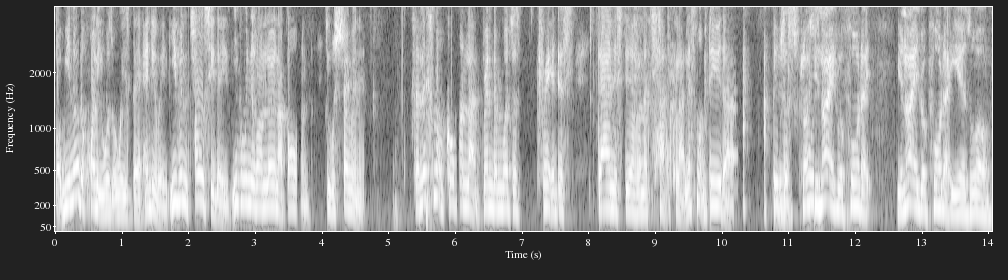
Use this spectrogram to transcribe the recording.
but we know the quality was always there anyway. Even Chelsea days, even when he was on loan at Bolton, he was showing it. So let's not go on like Brendan Rodgers created this dynasty of an attack. Like let's not do that. He was just Plus United were poor that United were poor that year as well.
